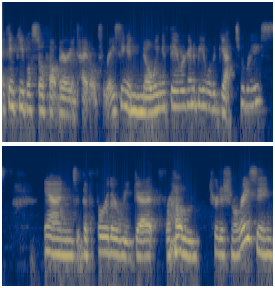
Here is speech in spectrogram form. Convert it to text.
I think people still felt very entitled to racing and knowing if they were going to be able to get to race. And the further we get from traditional racing,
